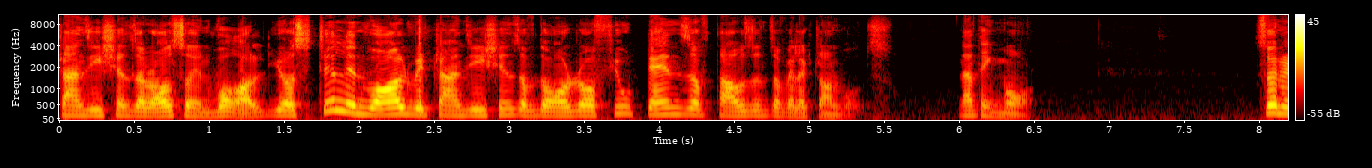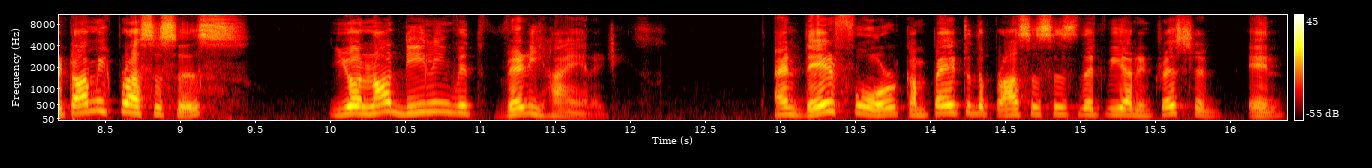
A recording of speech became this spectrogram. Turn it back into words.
transitions are also involved, you are still involved with transitions of the order of few tens of thousands of electron volts, nothing more. So, in atomic processes you are not dealing with very high energies and therefore, compared to the processes that we are interested in,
